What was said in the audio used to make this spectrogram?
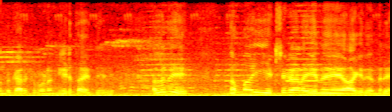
ಒಂದು ಕಾರ್ಯಕ್ರಮವನ್ನು ನೀಡ್ತಾ ಇದ್ದೇವೆ. ಅಲ್ಲದೆ ನಮ್ಮ ಈ ಯಕ್ಷಗಾನ ಏನೇ ಆಗಿದೆ ಅಂದರೆ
